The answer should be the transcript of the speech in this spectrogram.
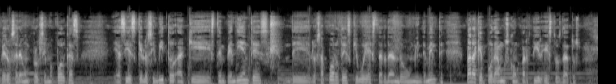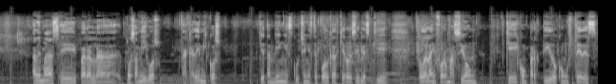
pero será en un próximo podcast. Así es que los invito a que estén pendientes de los aportes que voy a estar dando humildemente para que podamos compartir estos datos. Además, eh, para los amigos académicos, que también escuchen este podcast, quiero decirles que toda la información que he compartido con ustedes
